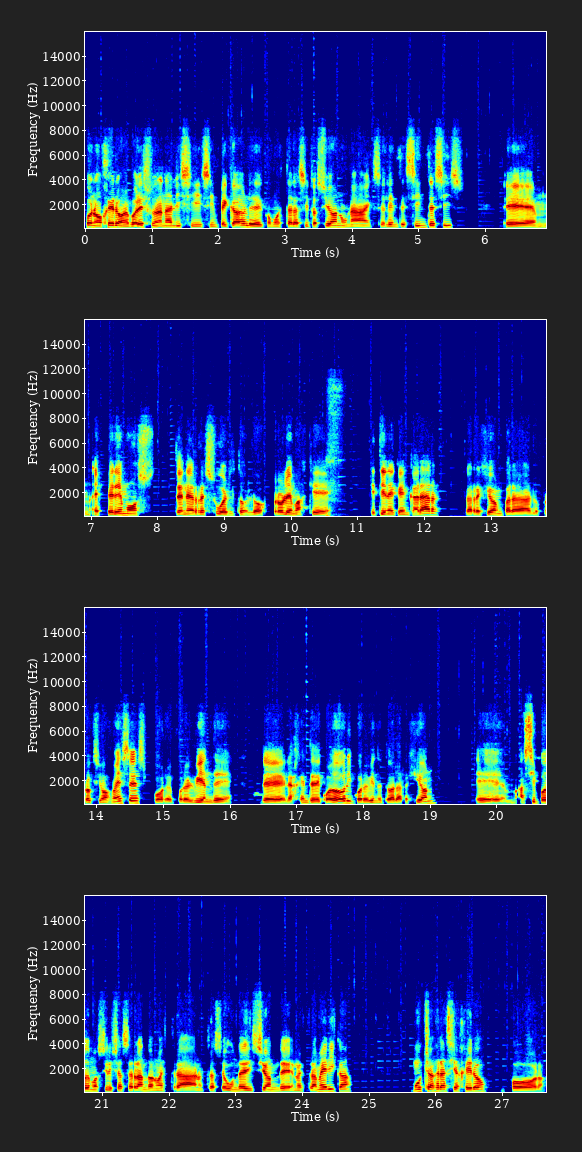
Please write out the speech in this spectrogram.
Bueno, Ojero, me parece un análisis impecable de cómo está la situación, una excelente síntesis. Eh, esperemos tener resueltos los problemas que, tiene que encarar la región para los próximos meses, por, el bien de, de, la gente de Ecuador y por el bien de toda la región. Eh, así podemos ir ya cerrando nuestra, nuestra segunda edición de Nuestra América. Muchas gracias, Jero, por,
